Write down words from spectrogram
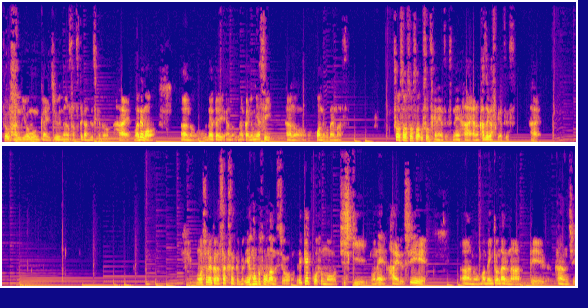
一晩で読むんかい十何冊って感じですけど、はい。まあでも、あの、だいたい、あの、なんか読みやすい、あの、本でございます。そうそうそうそう、嘘つけないやつですね。はい。あの、風が吹くやつです。はい。面白いからサクサク。いや、ほんとそうなんですよ。で、結構その、知識もね、入るし、あの、まあ、勉強になるなっていう感じ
